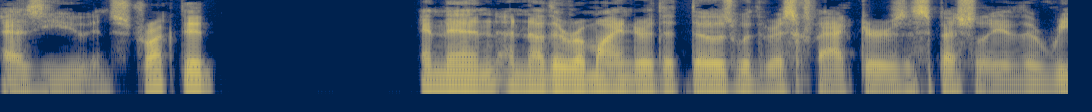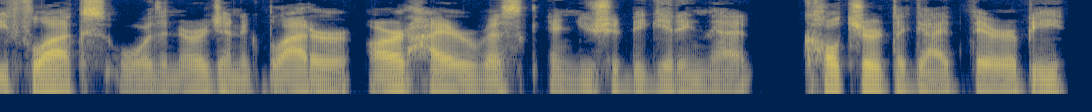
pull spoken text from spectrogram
as you instructed. And then another reminder that those with risk factors, especially the reflux or the neurogenic bladder, are at higher risk, and you should be getting that culture to guide therapy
